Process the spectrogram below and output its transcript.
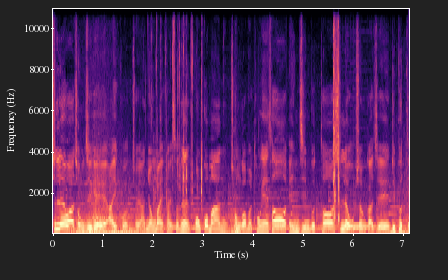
실내와 정직의 아이콘 저희 안녕 마이카에서는 꼼꼼한 점검을 통해서 엔진부터 실내 옵션까지 리프트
